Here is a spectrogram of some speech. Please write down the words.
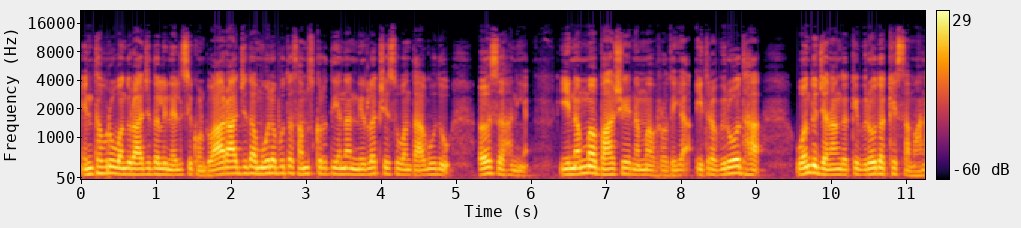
ಇಂಥವರು ಒಂದು ರಾಜ್ಯದಲ್ಲಿ ನೆಲೆಸಿಕೊಂಡು ಆ ರಾಜ್ಯದ ಮೂಲಭೂತ ಸಂಸ್ಕೃತಿಯನ್ನು ನಿರ್ಲಕ್ಷಿಸುವಂತಾಗುವುದು ಅಸಹನೀಯ. ಈ ನಮ್ಮ ಭಾಷೆ, ನಮ್ಮ ಹೃದಯ, ಇದರ ವಿರೋಧ ಒಂದು ಜನಾಂಗಕ್ಕೆ, ವಿರೋಧಕ್ಕೆ ಸಮಾನ.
